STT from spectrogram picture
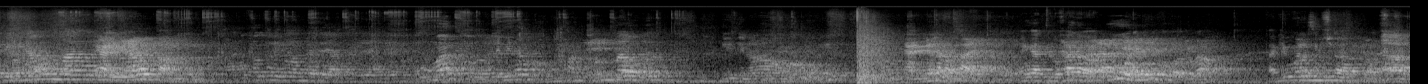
Eliminamos un manto. Venga, eliminamos un banco. Un manto, lo eliminamos. Venga, empieza a pasar. Venga, Trujaro. Aquí huele mucho a... Claro,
